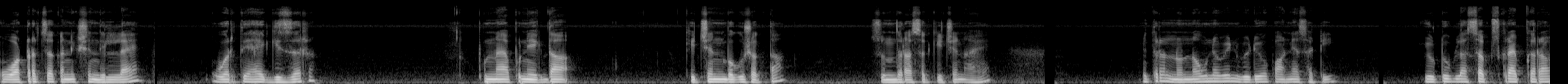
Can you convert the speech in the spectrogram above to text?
वॉटरचं कनेक्शन दिलेलं आहे. वरती आहे गिझर पुन्हा आपण एकदा किचन बघू शकता. सुंदर असं किचन आहे. मित्रांनो नवनवीन व्हिडिओ पाहण्यासाठी यूट्यूबला सबस्क्राईब करा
